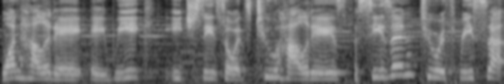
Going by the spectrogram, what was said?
one holiday a week each season so it's two holidays a season two or three se-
